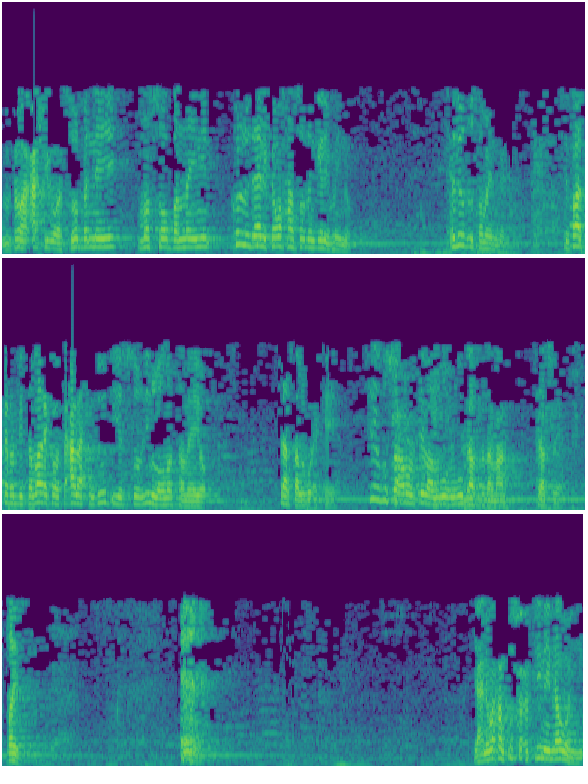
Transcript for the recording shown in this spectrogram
muxuuha carshiga waa soo banneeyey ma soo bannaynin. Kullu daalika waxaasoo dhan geli mayno. Xuduud u samayn mayno. Sifaadka rabbi tabaaraka wa xuduud iyo soohdin looma sameeyo. Sidaasaa lagu ekeeya. Sidii ugu soo aroortay baa lagu lagu gaabsadaa macnaha sidaas weya ayib yani waxaan ku socodsiinaynaa weye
